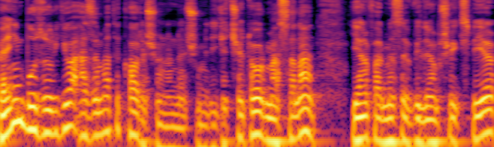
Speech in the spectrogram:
و این بزرگی و عظمت کارشون رو نشون میده که چطور مثلا یه نفر مثل ویلیام شکسپیر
